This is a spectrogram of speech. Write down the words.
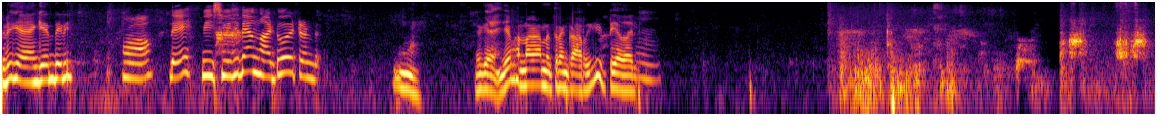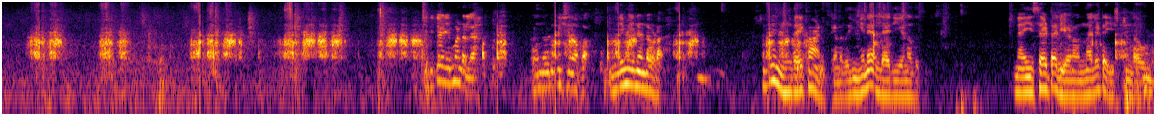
എടി ഗാങ്കി എന്തേടി? ആ ദേ വീശി വീശി ദേ അങ്ങോട്ട് പോയിട്ടുണ്ട്. ഗാങ്കി വന്ന കാരണം ഇത്രയും കറി കിട്ടിയതായാലും ഉം. ഇത് കഴിയുമ്പോണ്ടല്ലോ? ഒന്നുകൂടി പിശി നോക്കാം. ഇനി മീനുണ്ട് അവിടെ. അത് എന്തായി കാണിക്കണത്? ഇങ്ങനെയല്ല അരിയണത്. നൈസായിട്ട് അരിയണം. എന്നാലേ ടേസ്റ്റ് ഉണ്ടാവുള്ളൂ.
